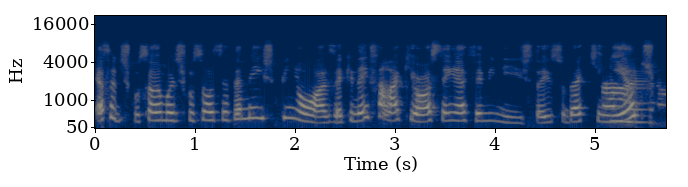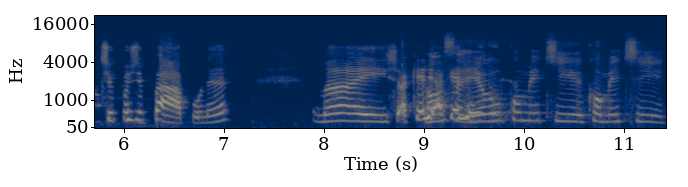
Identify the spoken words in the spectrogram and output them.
essa discussão é uma discussão assim, até meio espinhosa, é que nem falar que Austin é feminista, isso dá 500 ah, é. tipos de papo, né? Mas aquele. Nossa, aquele... eu cometi, cometi.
